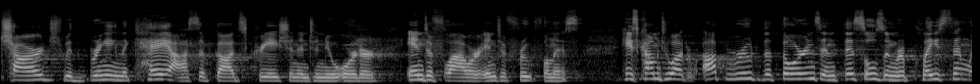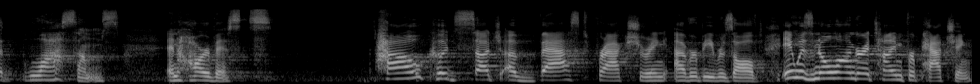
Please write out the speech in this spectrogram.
charged with bringing the chaos of God's creation into new order, into flower, into fruitfulness. He's come to uproot the thorns and thistles and replace them with blossoms and harvests. How could such a vast fracturing ever be resolved? It was no longer a time for patching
